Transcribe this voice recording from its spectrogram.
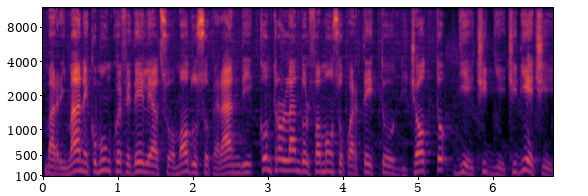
ma rimane comunque fedele al suo modus operandi controllando il famoso quartetto 18-10-10-10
